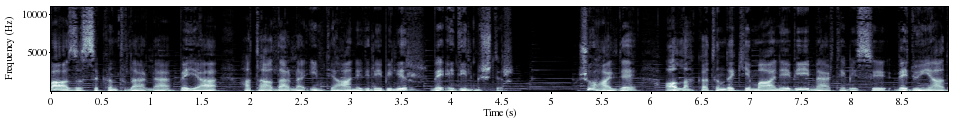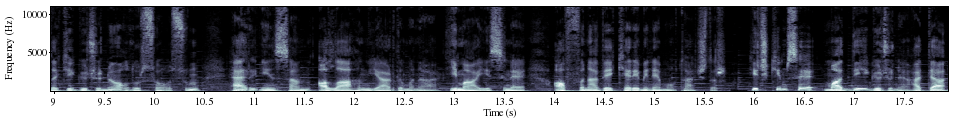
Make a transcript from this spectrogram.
bazı sıkıntılarla veya hatalarla imtihan edilebilir ve edilmiştir. Şu halde Allah katındaki manevi mertebesi ve dünyadaki gücü ne olursa olsun her insan Allah'ın yardımına, himayesine, affına ve keremine muhtaçtır. Hiç kimse maddi gücüne hatta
